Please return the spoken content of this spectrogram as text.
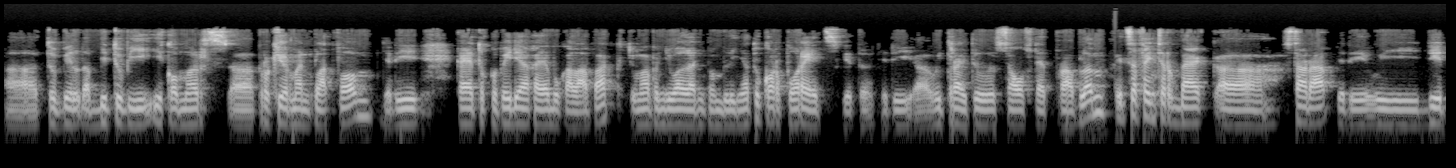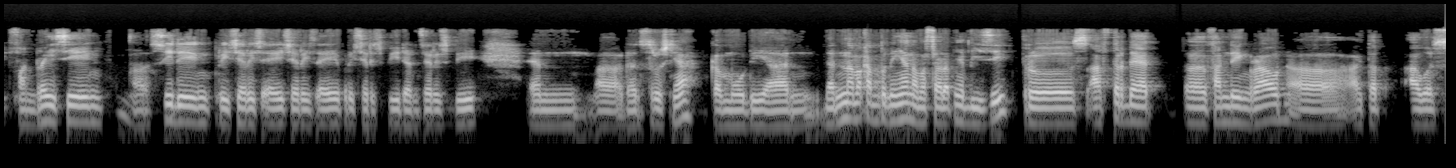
uh, to build a B2B e-commerce uh, procurement platform. Jadi kayak Tokopedia, kayak Bukalapak, cuma penjual dan pembelinya tuh corporates gitu. Jadi uh, we try to solve that problem. It's a venture back uh, startup. Jadi we did fundraising, uh, seeding, pre-series A, series A, pre-series B dan series B and uh, dan seterusnya. Kemudian dan nama company-nya, nama startupnya Busy. Terus after that uh, funding round, uh, I thought I was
